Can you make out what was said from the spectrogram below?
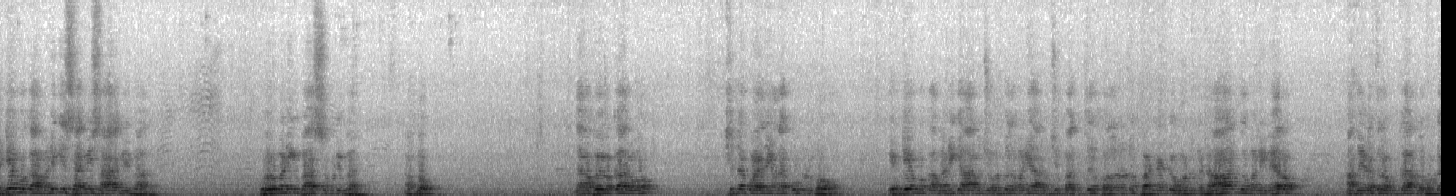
எட்டே முக்கால் மணிக்கு சர்வீஸ் ஆரம்பிப்பாங்க. ஒரு மணிக்கு பாஸ் முடிப்பார். அப்போ நாங்கள் போய் உட்காருவோம் சின்ன குழந்தைங்க தான் கூப்பிட்டு போவோம். எட்டே முக்கால் மணிக்கு ஆரம்பிச்சு ஒன்பது மணி ஆரம்பிச்சு பத்து பதினொன்று பன்னெண்டு ஒன்று நான்கு மணி நேரம் அந்த இடத்துல உட்கார்ந்து கொண்டு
